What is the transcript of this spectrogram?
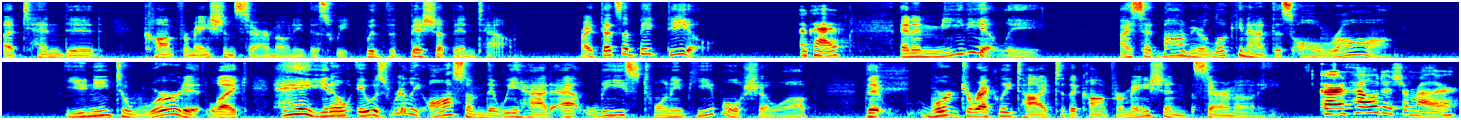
attended confirmation ceremony this week with the bishop in town. Right that's a big deal. Okay and immediately I said, Mom, you're looking at this all wrong. You need to word it like, hey, you know, it was really awesome that we had at least 20 people show up that weren't directly tied to the confirmation ceremony. Garth, how old is your mother?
